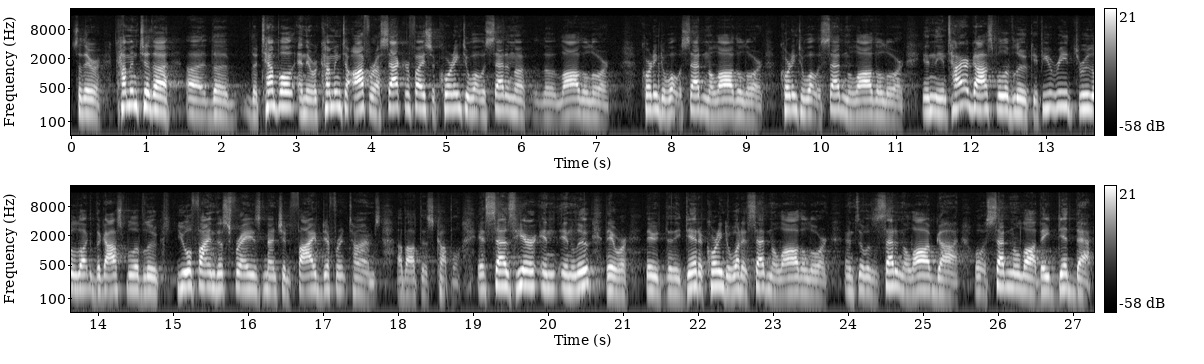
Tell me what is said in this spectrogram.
So they were coming to the, uh, the, the temple and they were coming to offer a sacrifice according to what was said in the, the law of the Lord according to what was said in the law of the Lord, according to what was said in the law of the Lord. In the entire Gospel of Luke, if you read through the, the Gospel of Luke, you will find this phrase mentioned five different times about this couple. It says here in, in Luke, they, were, they, they did according to what is said in the law of the Lord. And so it was said in the law of God. What was said in the law, they did that.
